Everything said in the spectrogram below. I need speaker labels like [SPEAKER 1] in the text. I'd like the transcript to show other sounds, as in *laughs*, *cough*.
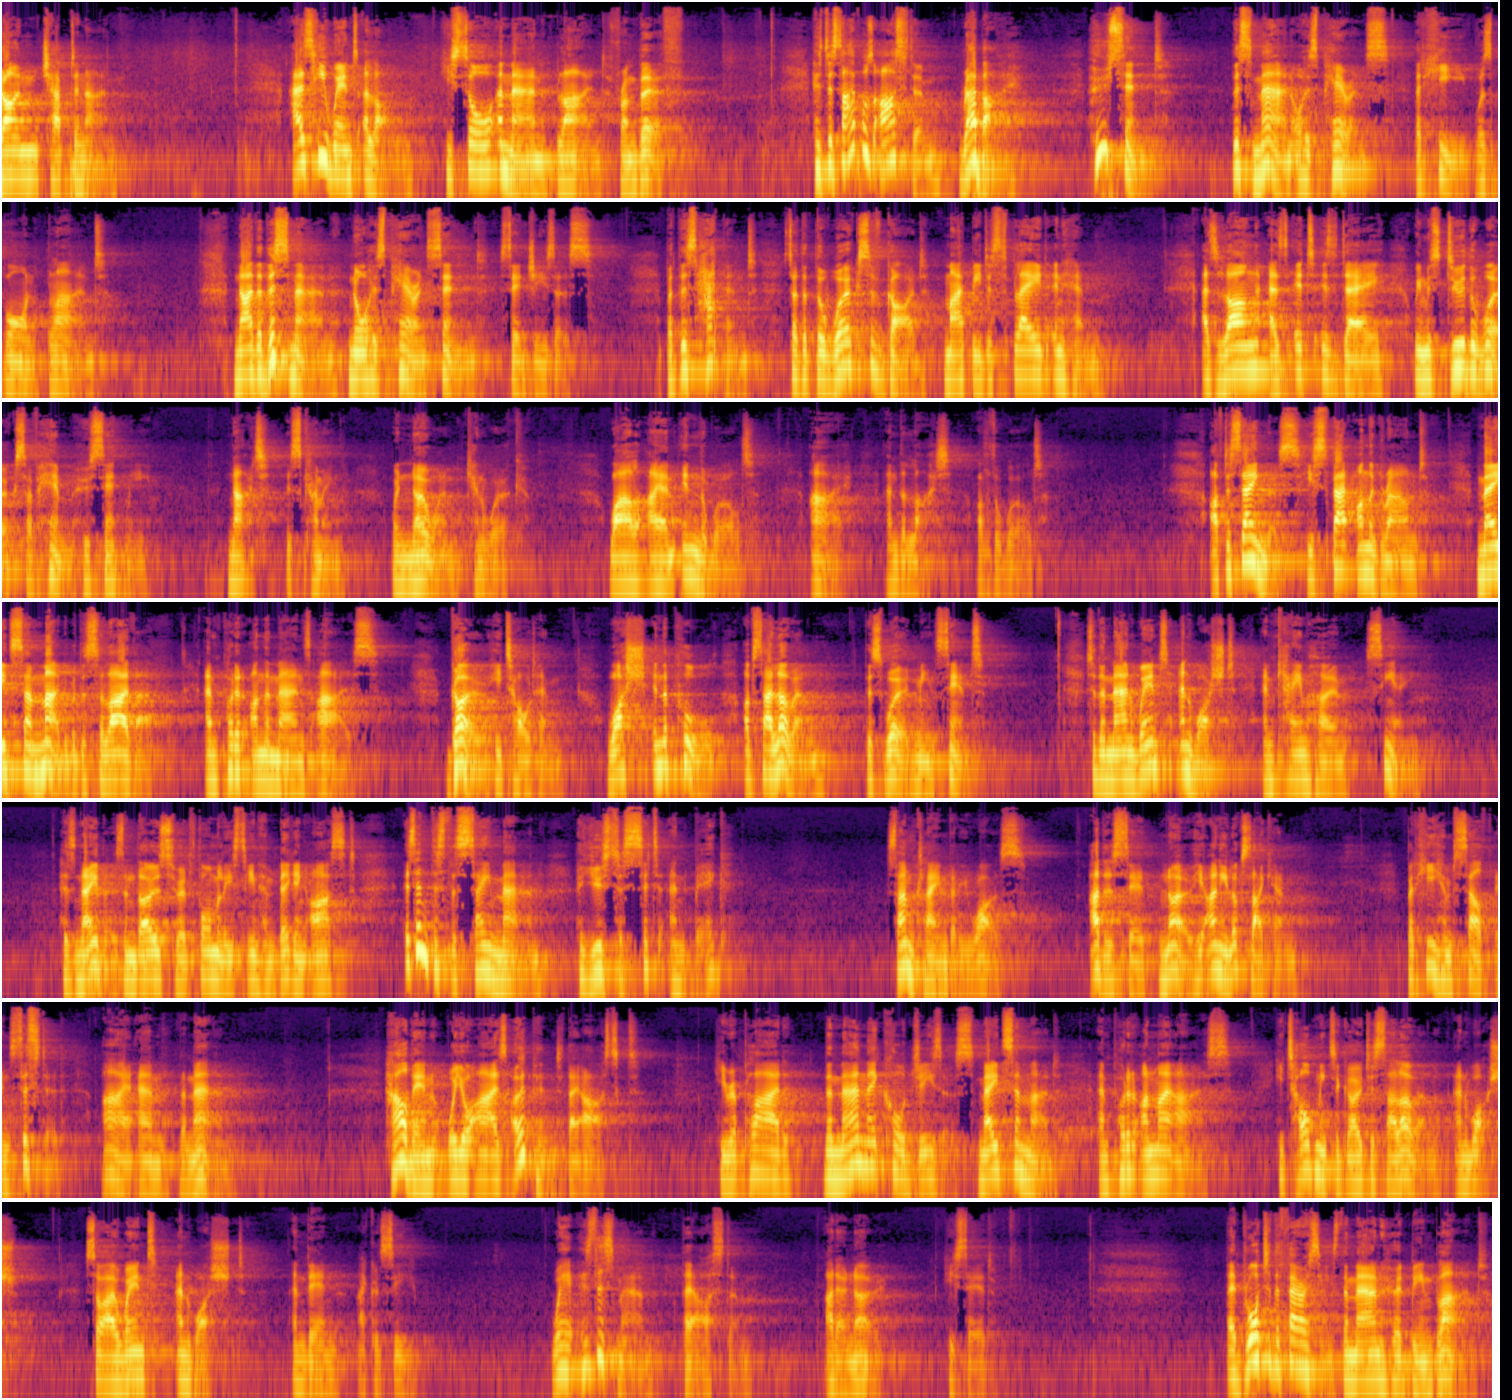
[SPEAKER 1] John chapter 9. As he went along, he saw a man blind from birth. His disciples asked him, Rabbi, who sinned, this man or his parents, that he was born blind? Neither this man nor his parents sinned, said Jesus. But this happened so that the works of God might be displayed in him. As long as it is day, we must do the works of him who sent me. Night is coming when no one can work. While I am in the world, I am the light of the world. After saying this, he spat on the ground, made some mud with the saliva, and put it on the man's eyes. Go, he told him, wash in the pool of Siloam. This word means sent. So the man went and washed and came home seeing. His neighbors and those who had formerly seen him begging asked, Isn't this the same man who used to sit and beg? Some claimed that he was. Others said, No, he only looks like him. But he himself insisted, I am the man. How then were your eyes opened? They asked. He replied, The man they called Jesus made some mud and put it on my eyes. He told me to go to Siloam and wash. So I went and washed, and then I could see. Where is this man? They asked him. I don't know, he said. They brought to the Pharisees the man who had been blind.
